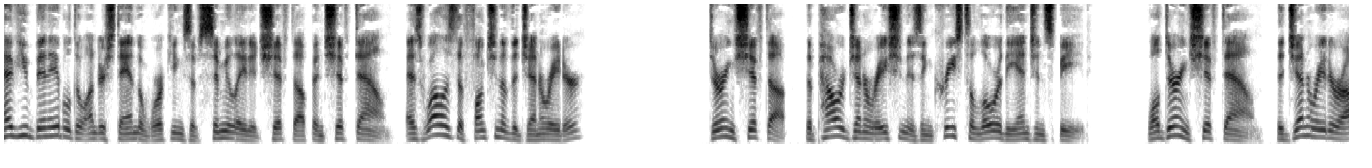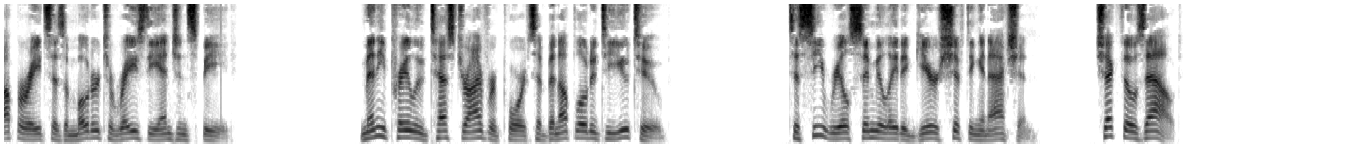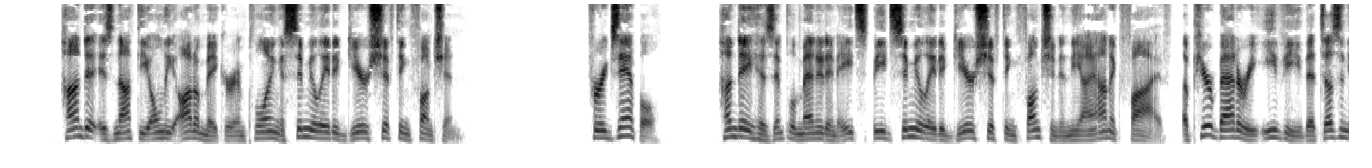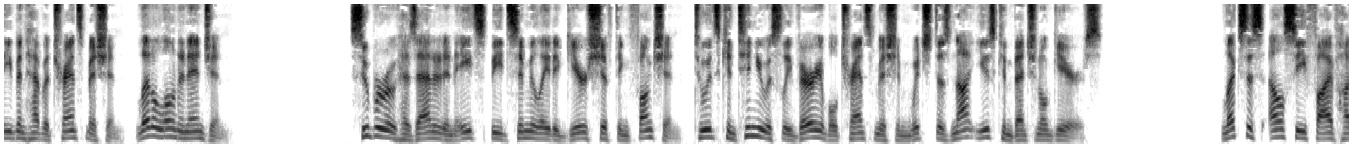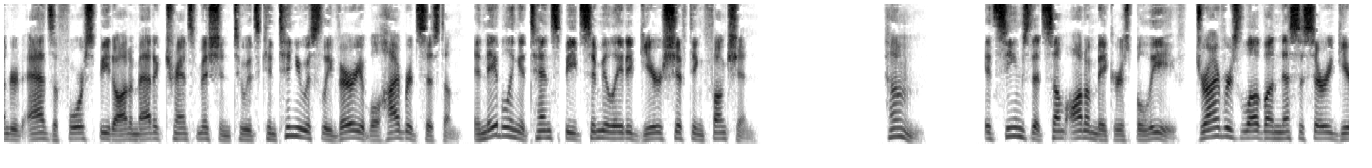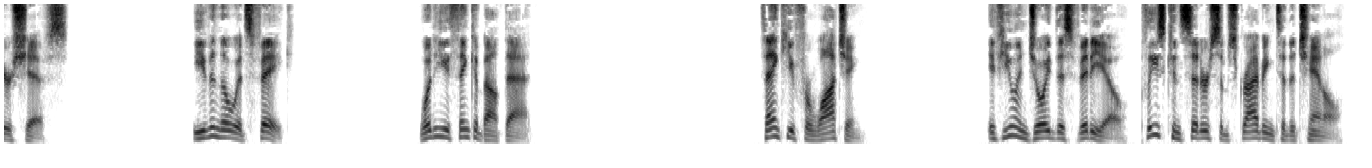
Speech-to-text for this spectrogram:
Have you been able to understand the workings of simulated shift up and shift down, as well as the function of the generator? During shift up, the power generation is increased to lower the engine speed. While during shift down, the generator operates as a motor to raise the engine speed. Many Prelude test drive reports have been uploaded to YouTube. To see real simulated gear shifting in action, check those out. Honda is not the only automaker employing a simulated gear shifting function. For example, Hyundai has implemented an 8-speed simulated gear shifting function in the Ioniq 5, a pure battery EV that doesn't even have a transmission, let alone an engine. Subaru has added an 8-speed simulated gear shifting function to its continuously variable transmission which does not use conventional gears. Lexus LC500 adds a 4-speed automatic transmission to its continuously variable hybrid system, enabling a 10-speed simulated gear shifting function. Hmm. It seems that some automakers believe drivers love unnecessary gear shifts. Even though it's fake. What do you think about that? Thank you for watching. If you enjoyed this video, please consider subscribing to the channel.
